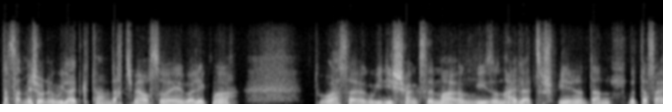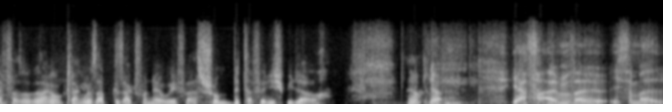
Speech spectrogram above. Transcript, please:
Das hat mir schon irgendwie leid getan. Da dachte ich mir auch so, ey, überleg mal, du hast da irgendwie die Chance, mal irgendwie so ein Highlight zu spielen und dann wird das einfach so sang- und klanglos abgesagt von der UEFA. Ist schon bitter für die Spieler auch. Ja. ja. Ja, vor allem, weil ich sag mal,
